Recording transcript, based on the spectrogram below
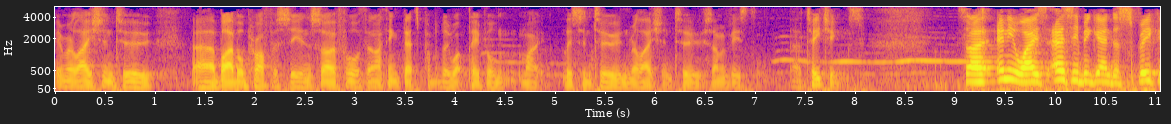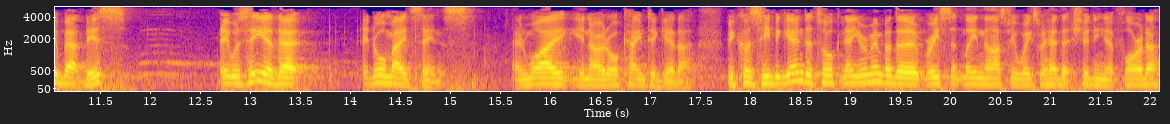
in relation to uh, Bible prophecy and so forth. And I think that's probably what people might listen to in relation to some of his uh, teachings. So, anyways, as he began to speak about this, it was here that it all made sense and why you know it all came together because he began to talk. Now you remember the recently in the last few weeks we had that shooting at Florida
